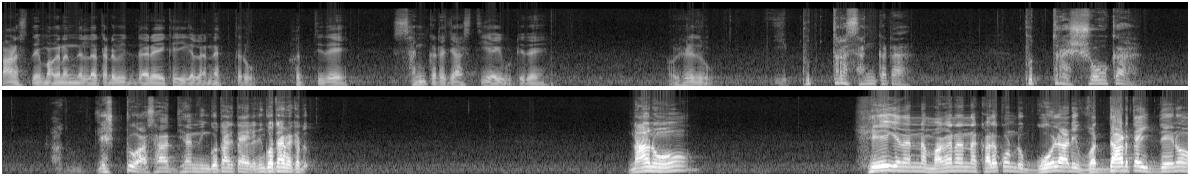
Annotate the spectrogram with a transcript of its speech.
ಕಾಣಿಸದೆ ಮಗನನ್ನೆಲ್ಲ ತಡವಿದ್ದಾರೆ, ಕೈಗೆಲ್ಲ ನೆತ್ತರು, ಹತ್ತಿದೆ, ಸಂಕಟ ಜಾಸ್ತಿಯಾಗಿಬಿಟ್ಟಿದೆ ಅವ್ರು ಹೇಳಿದರು, ಈ ಪುತ್ರ ಸಂಕಟ, ಪುತ್ರ ಶೋಕ, ಅದು ಎಷ್ಟು ಅಸಾಧ್ಯ ನಿಂಗೆ ಗೊತ್ತಾಗ್ತಾ ಇಲ್ಲ, ನಿಂಗೆ ಗೊತ್ತಾಗಬೇಕದು. ನಾನು ಹೇಗೆ ನನ್ನ ಮಗನನ್ನು ಕಳ್ಕೊಂಡು ಗೋಳಾಡಿ ಒದ್ದಾಡ್ತಾ ಇದ್ದೇನೋ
